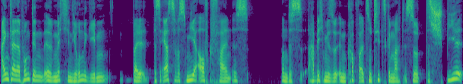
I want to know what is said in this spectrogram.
Ein kleiner Punkt, den äh, möchte ich in die Runde geben, weil das erste, was mir aufgefallen ist, und das habe ich mir so im Kopf als Notiz gemacht, ist so, das Spiel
